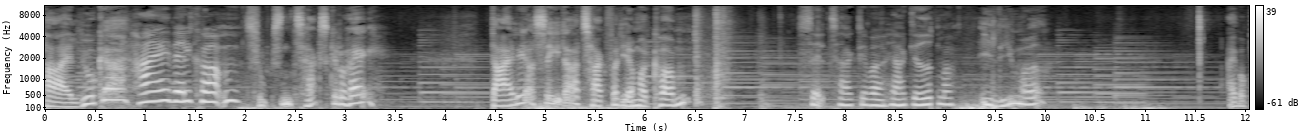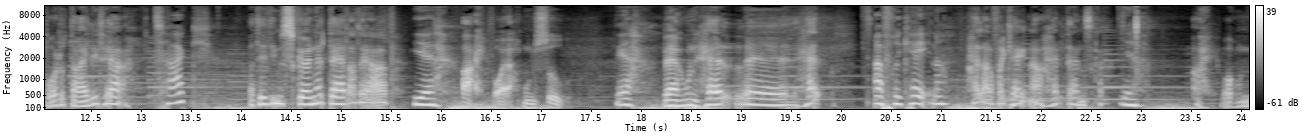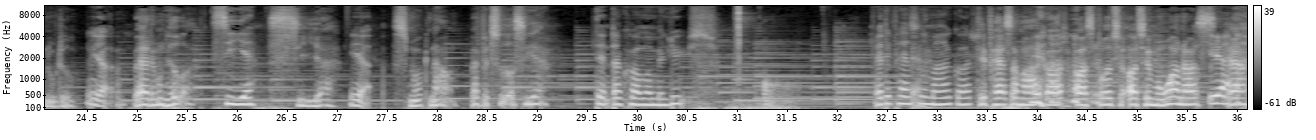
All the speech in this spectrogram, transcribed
Hej Luca. Hej, velkommen. Tusind tak skal du have. Dejligt at se dig, og tak fordi jeg måtte komme. Selv tak, det var, jeg har glædet mig. I lige måde. Ej, hvor bor du dejligt her. Tak. Og det er din skønne datter deroppe. Ja, Ej, hvor er hun sød. ja. Hvad er hun? Halv, øh, halv, Afrikaner. halv afrikaner og halv dansker. Ja. Ej, hvor hun nuttet. Ja. Hvad er det, hun hedder? Sia. Sia. Ja. Smuk navn. Hvad betyder Sia? Den, der kommer med lys. Oh, Ja, det passede Ja. ja. meget godt. det passer meget godt. Også både til, og til moren også. Ja.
